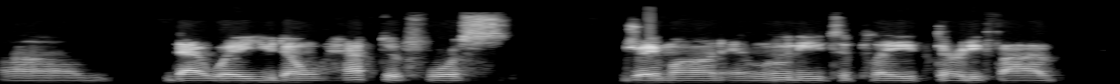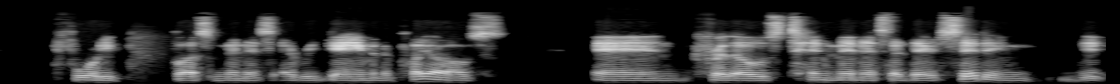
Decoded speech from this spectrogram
Um, that way you don't have to force Draymond and Looney to play 35, 40 plus minutes every game in the playoffs and for those 10 minutes that they're sitting, the,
